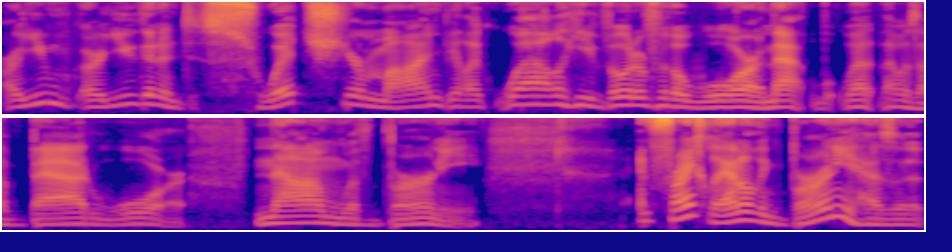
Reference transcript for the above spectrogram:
Are you are you going to switch your mind? Be like, well, he voted for the war, and that that was a bad war. Now I'm with Bernie. And frankly, I don't think Bernie has a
